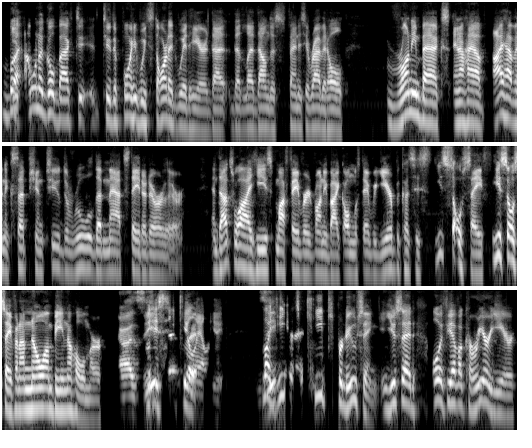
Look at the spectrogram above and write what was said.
But I want to go back to to the point we started with here that that led down this fantasy rabbit hole running backs, and I have I have an exception to the rule that Matt stated earlier. And that's why he's my favorite running back almost every year because he's he's so safe. He's so safe, and I know I'm being a homer. Uh, Ezekiel Elliott, like he just keeps producing. You said, "Oh, if you have a career year,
